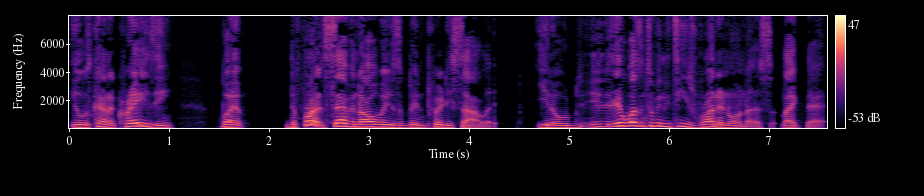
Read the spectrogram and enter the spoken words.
It was kind of crazy but the front seven always have been pretty solid. You know, it, it, wasn't too many teams running on us like that.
